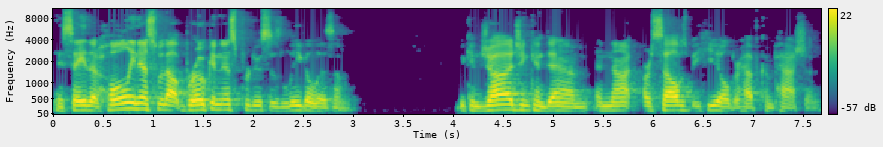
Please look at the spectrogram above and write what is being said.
They say that holiness without brokenness produces legalism. We can judge and condemn and not ourselves be healed or have compassion.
